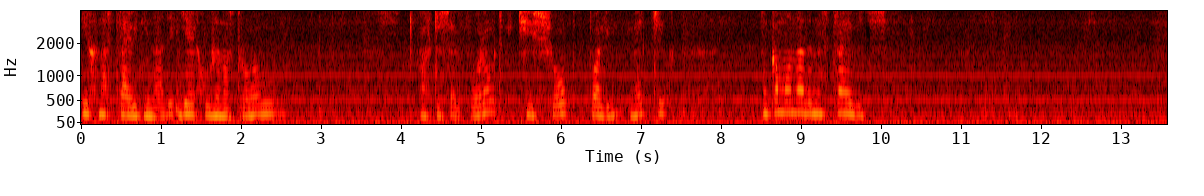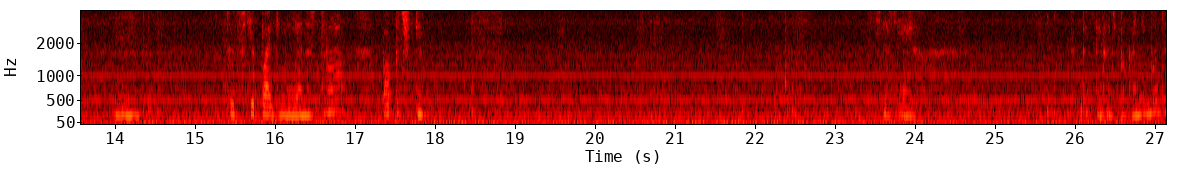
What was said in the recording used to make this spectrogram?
Их настраивать не надо, я их уже настроил. AfterSave World, T-Shop, плагин Metric. Ну, кому надо настраивать Тут все плагины я настрою, папочки. Сейчас я их копировать пока не буду.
